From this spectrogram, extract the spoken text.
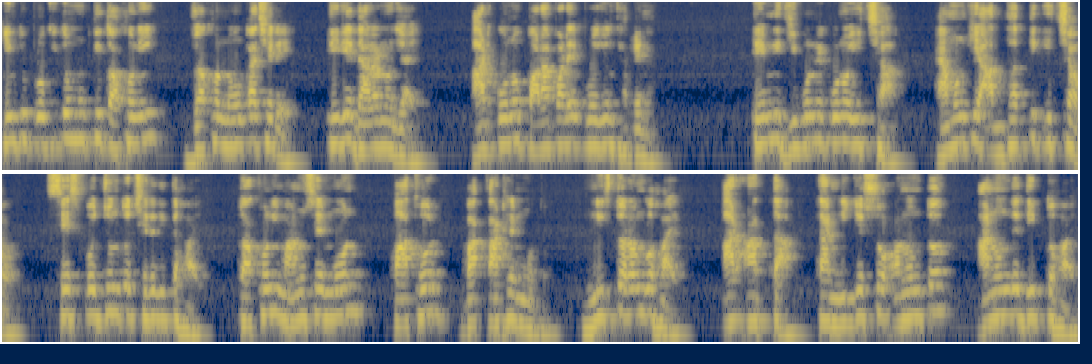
কিন্তু প্রকৃত মুক্তি তখনই যখন নৌকা ছেড়ে তীরে দাঁড়ানো যায়, আর কোনো পারাপারের প্রয়োজন থাকে না। তেমনি জীবনের কোনো ইচ্ছা, এমনকি আধ্যাত্মিক ইচ্ছাও শেষ পর্যন্ত ছেড়ে দিতে হয়, তখনই মানুষের মন পাথর বা কাঠের মতো, নিস্তরঙ্গ হয়, আর আত্মা তার নিজস্ব অনন্ত আনন্দে দীপ্ত হয়।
